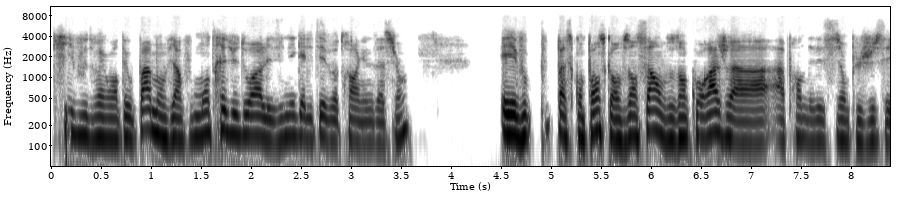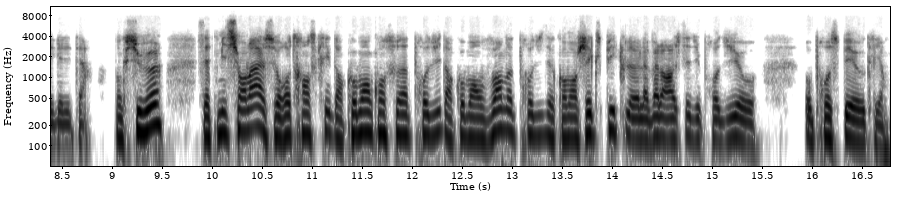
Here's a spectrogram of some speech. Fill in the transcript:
qui vous devez augmenter ou pas, mais on vient vous montrer du doigt les inégalités de votre organisation. Et parce qu'on pense qu'en faisant ça, on vous encourage à prendre des décisions plus justes et égalitaires. Donc, si tu veux, cette mission-là, elle se retranscrit dans comment on construit notre produit, dans comment on vend notre produit, dans comment j'explique la valeur ajoutée du produit aux, prospects et aux clients.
